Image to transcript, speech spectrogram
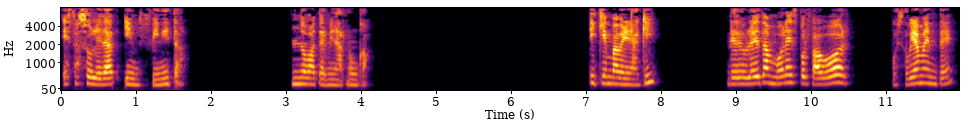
esta soledad infinita, no va a terminar nunca. ¿Y quién va a venir aquí? Redoble de tambores, por favor. Pues obviamente,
